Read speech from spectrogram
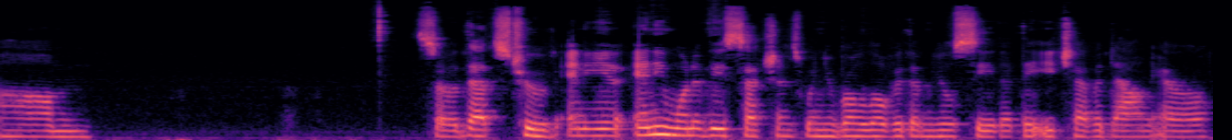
Um, so that's true of any, any one of these sections. When you roll over them, you'll see that they each have a down arrow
